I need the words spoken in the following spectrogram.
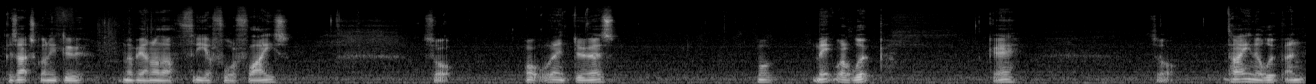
because that's going to do maybe another three or four flies. So what we'll then do is we'll make our loop okay? So tying the loop in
